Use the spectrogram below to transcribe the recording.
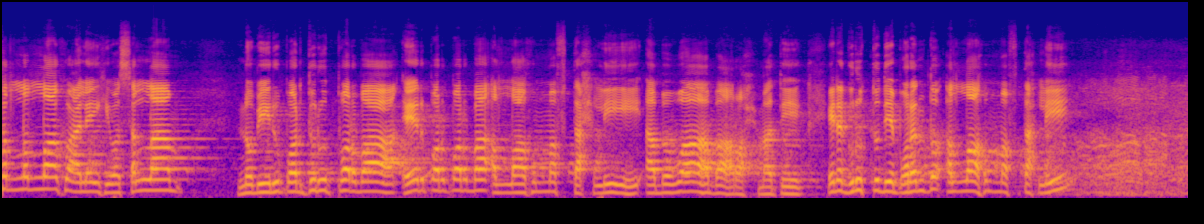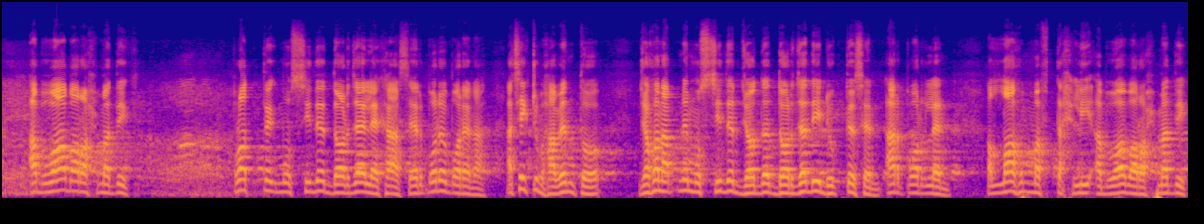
সাল্লাল্লাহু আলাইহি ওয়াসাল্লাম নবীর উপর দুরুদ পড়বা, এরপর পড়বা, আল্লাহুম্মা ফতাহলি আবওয়াবা রাহমাতিক। এটা গুরুত্ব দিয়ে পড়েন তো, আল্লাহুম্মা ফতাহলি আবওয়াবা রাহমাতিক। প্রত্যেক মসজিদের দরজায় লেখা আছে এরপরে পড়ে না। আচ্ছা একটু ভাবেন তো, যখন আপনি মসজিদের দরজা দিয়ে ঢুকতেছেন আর পড়লেন আল্লাহ মাফতাহলি আবুয়া বা রহমাতিক।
